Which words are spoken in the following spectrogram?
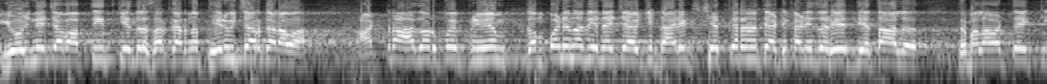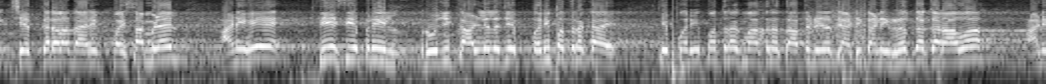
योजनेच्या बाबतीत केंद्र सरकारनं फेरविचार करावा. अठरा हजार रुपये प्रीमियम कंपन्यांना देण्याच्या ऐवजी डायरेक्ट शेतकऱ्यांना त्या ठिकाणी जर हे देता आलं तर मला वाटतं की शेतकऱ्याला डायरेक्ट पैसा मिळेल. आणि हे तीस एप्रिल रोजी काढलेलं जे परिपत्रक आहे ते परिपत्रक मात्र तातडीनं त्या ठिकाणी रद्द करावं आणि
